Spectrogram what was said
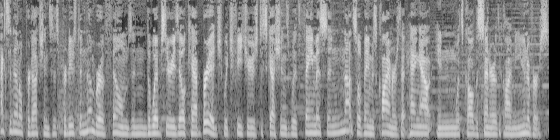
Accidental Productions has produced a number of films in the web series El Cap Bridge, which features discussions with famous and not so famous climbers that hang out in what's called the center of the climbing universe.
